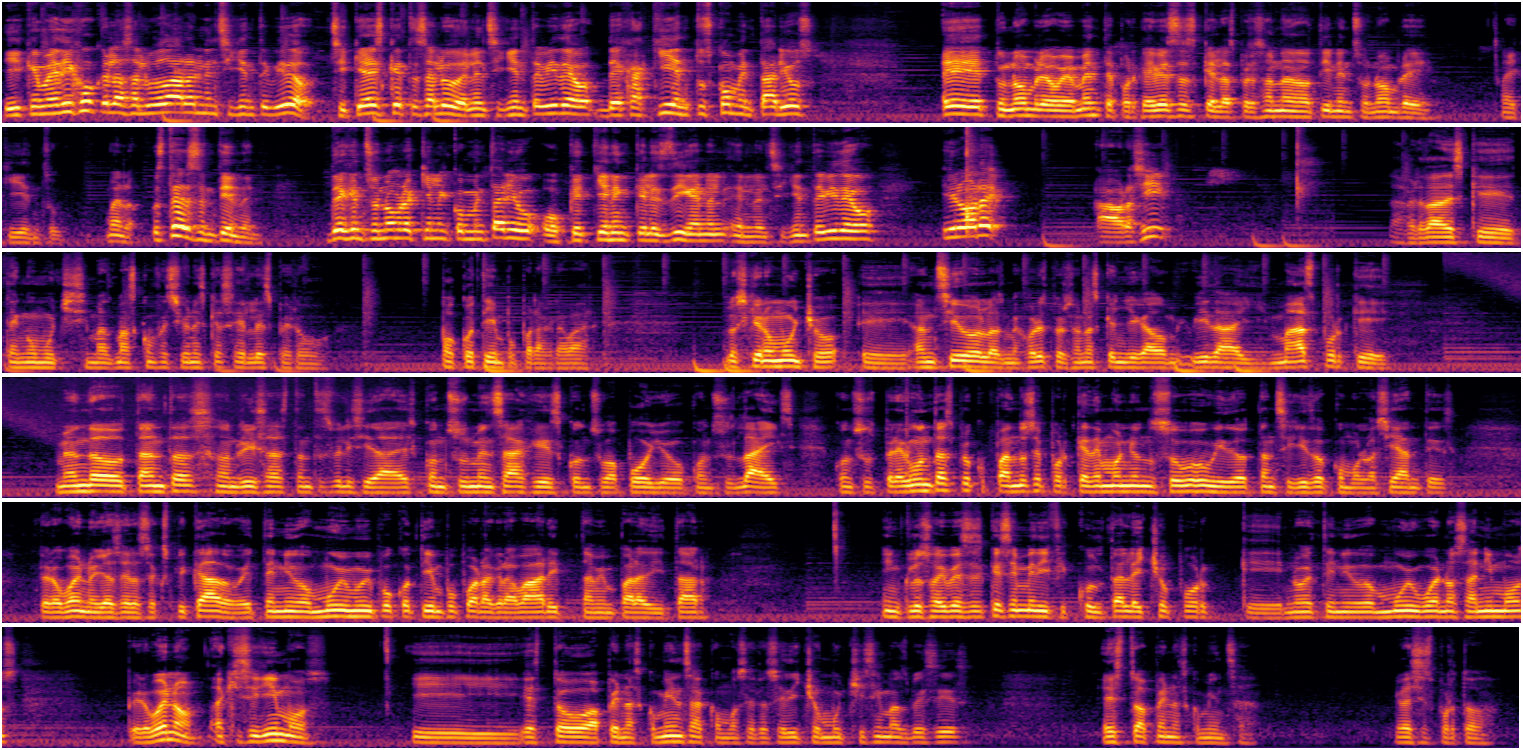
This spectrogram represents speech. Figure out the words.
Y que me dijo que la saludara en el siguiente video. Si quieres que te salude en el siguiente video, deja aquí en tus comentarios eh, tu nombre, obviamente, porque hay veces que las personas no tienen su nombre aquí en su... Bueno, ustedes entienden. Dejen su nombre aquí en el comentario o qué quieren que les diga en el, siguiente video y lo haré. Ahora sí. La verdad es que tengo muchísimas más confesiones que hacerles, pero poco tiempo para grabar. Los quiero mucho, eh, han sido las mejores personas que han llegado a mi vida y más porque me han dado tantas sonrisas, tantas felicidades con sus mensajes, con su apoyo, con sus likes, con sus preguntas preocupándose por qué demonios no subo video tan seguido como lo hacía antes. Pero bueno, ya se los he explicado, he tenido muy muy poco tiempo para grabar y también para editar. Incluso hay veces que se me dificulta el hecho porque no he tenido muy buenos ánimos. Pero bueno, aquí seguimos. Y esto apenas comienza, como se los he dicho muchísimas veces. Esto apenas comienza. Gracias por todo.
